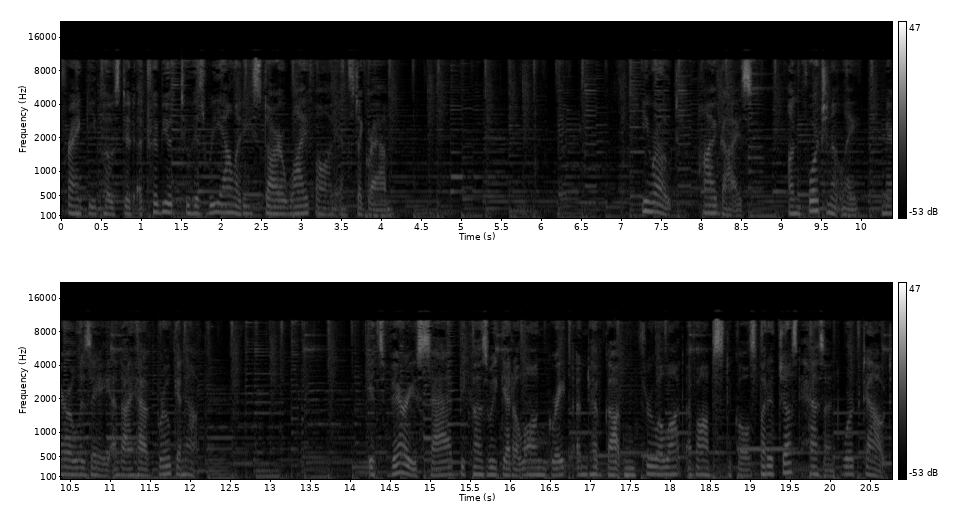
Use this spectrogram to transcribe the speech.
Franky posted a tribute to his reality star wife on Instagram. He wrote, Hi guys. Unfortunately, Marilyse and I have broken up. It's very sad because we get along great and have gotten through a lot of obstacles but it just hasn't worked out.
